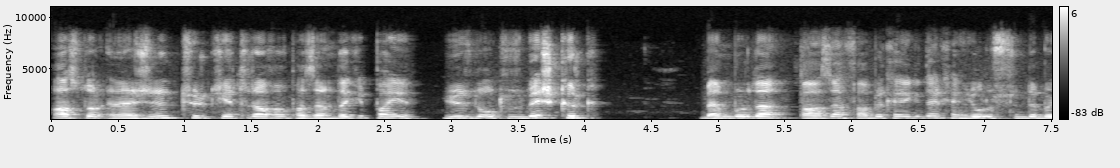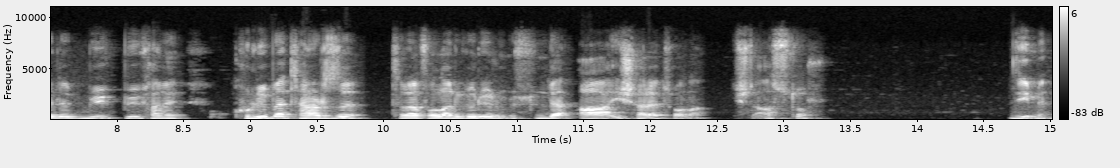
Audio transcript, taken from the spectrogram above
Astor Enerji'nin Türkiye trafo pazarındaki payı %35-40. Ben burada bazen fabrikaya giderken yol üstünde böyle büyük büyük hani kulübe tarzı trafolar görüyorum. Üstünde A işareti olan. İşte Astor. Değil mi?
